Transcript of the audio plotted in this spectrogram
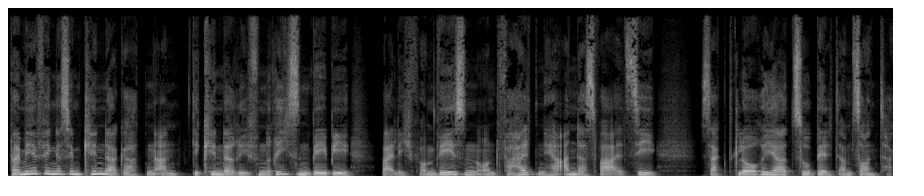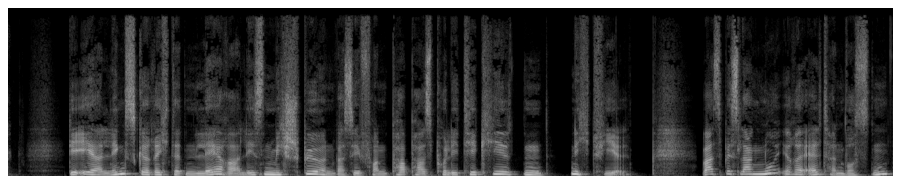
Bei mir fing es im Kindergarten an. Die Kinder riefen Riesenbaby, weil ich vom Wesen und Verhalten her anders war als sie, sagt Gloria zu Bild am Sonntag. Die eher linksgerichteten Lehrer ließen mich spüren, was sie von Papas Politik hielten, nicht viel. Was bislang nur ihre Eltern wussten,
